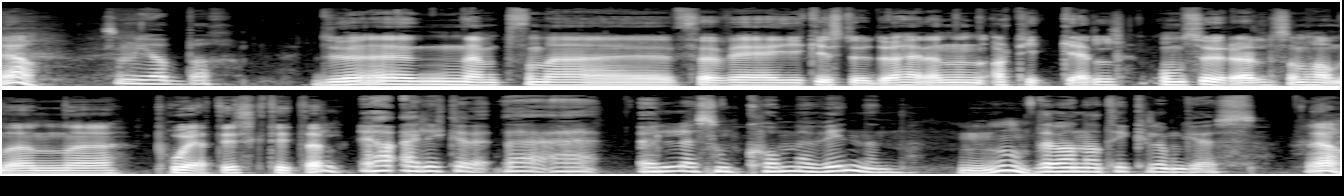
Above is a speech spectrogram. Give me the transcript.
Ja. som jobber. Du eh, nevnte for meg før vi gikk i studio her en artikkel om surøl som hadde en eh, poetisk tittel. Ja, jeg liker det. Det er ølet som kom med vinden. Mm. Det var en artikkel om Gøs. Ja.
